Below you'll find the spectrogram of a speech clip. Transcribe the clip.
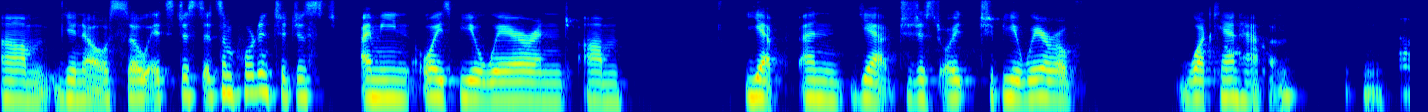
Um, you know, so it's just it's important to just, I mean, always be aware and um, yep, and yeah, to just to be aware of what can happen. Yeah,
